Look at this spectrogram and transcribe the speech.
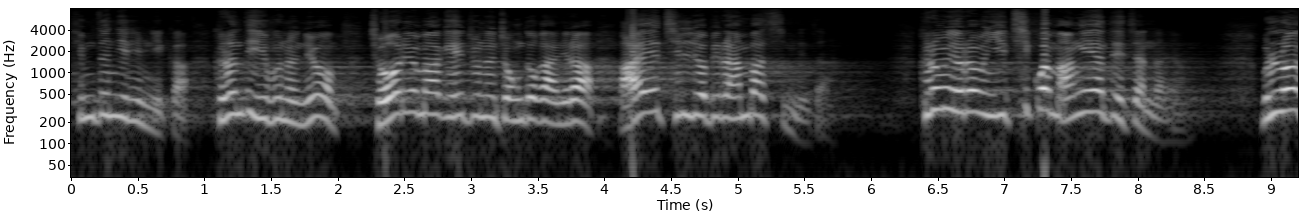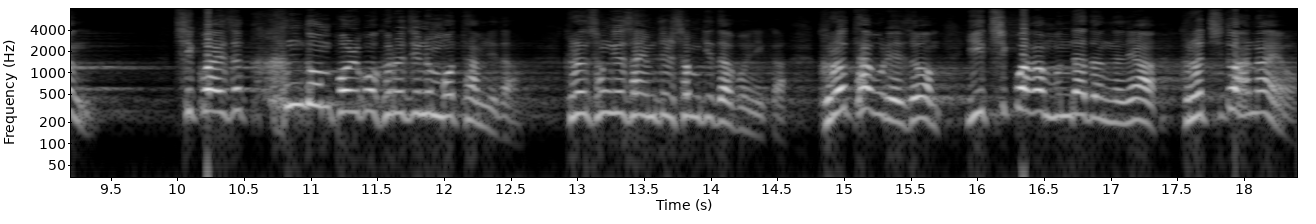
힘든 일입니까? 그런데 이분은요, 저렴하게 해주는 정도가 아니라 아예 진료비를 안 받습니다. 그러면 여러분 이 치과 망해야 되잖아요. 물론 치과에서 큰 돈 벌고 그러지는 못합니다. 그런 선교사님들 섬기다 보니까 그렇다고 그래서 이 치과가 문 닫았느냐? 그렇지도 않아요.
